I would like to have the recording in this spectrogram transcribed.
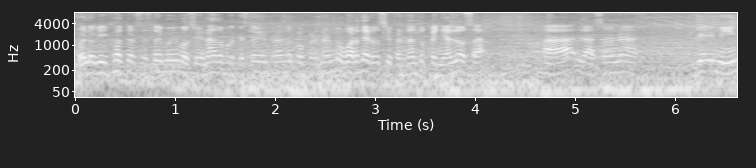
Bueno, Geek Hunters, estoy muy emocionado porque estoy entrando con Fernando Guarneros y Fernando Peñalosa a la zona gaming.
